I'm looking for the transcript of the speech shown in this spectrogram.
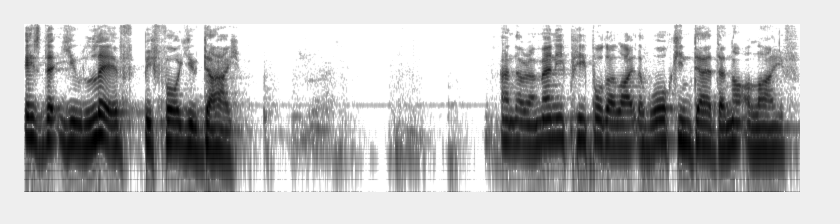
is that you live before you die. And there are many people that are like the walking dead, they're not alive.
